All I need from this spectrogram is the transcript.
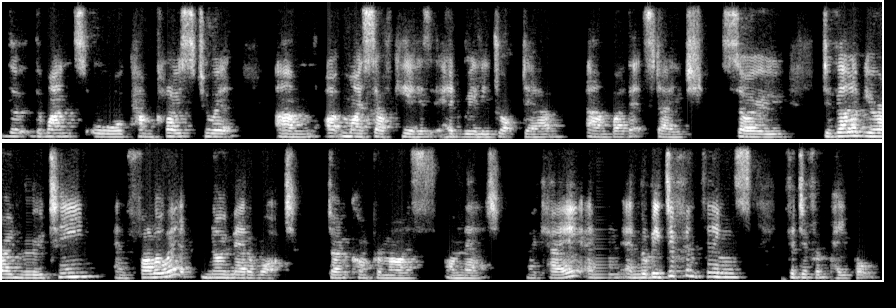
the, the ones or come close to it, um, my self care has had really dropped down um, by that stage. So develop your own routine and follow it no matter what don't compromise on that. Okay. And, and there'll be different things for different people.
